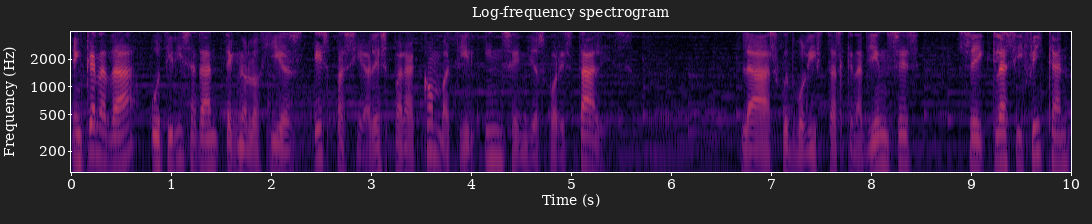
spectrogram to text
En Canadá utilizarán tecnologías espaciales para combatir incendios forestales. Las futbolistas canadienses se clasifican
